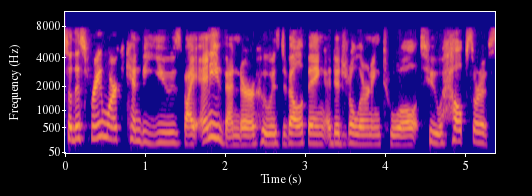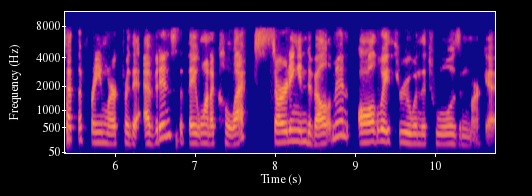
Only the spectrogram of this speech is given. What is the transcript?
So this framework can be used by any vendor who is developing a digital learning tool to help sort of set the framework for the evidence that they want to collect starting in development all the way through when the tool is in market.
